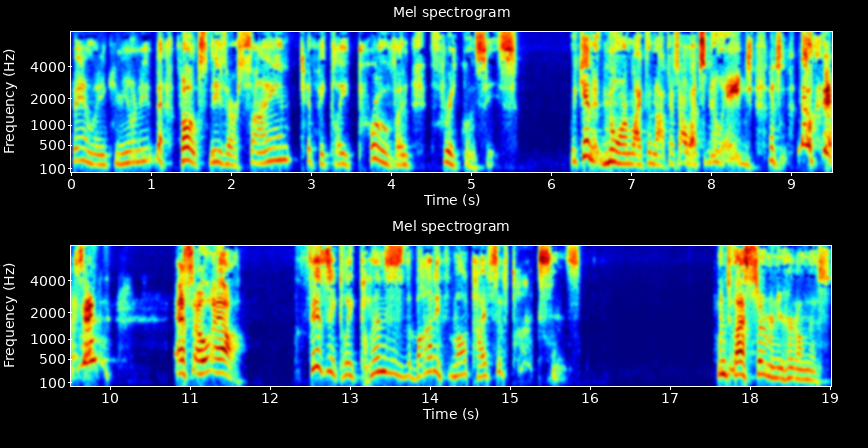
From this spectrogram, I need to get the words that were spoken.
family, and community. Folks, these are scientifically proven frequencies. We can't ignore them like they're not. This, oh, it's new age. It's, no, it isn't. SOL physically cleanses the body from all types of toxins. When's the last sermon you heard on this?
